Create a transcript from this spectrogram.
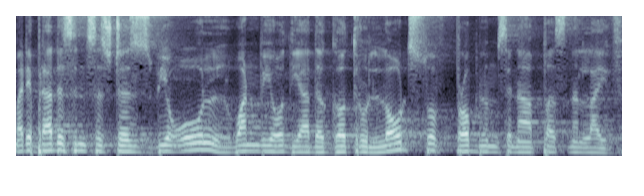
My dear brothers and sisters, we all, one way or the other, go through lots of problems in our personal life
